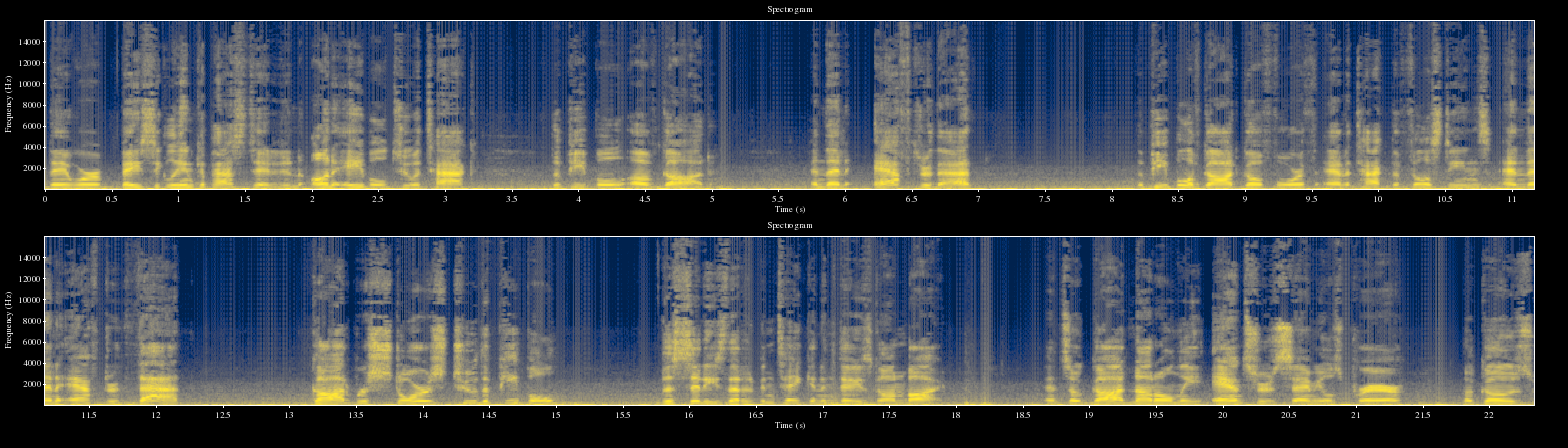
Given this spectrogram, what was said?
they were basically incapacitated and unable to attack the people of God. And then after that, the people of God go forth and attack the Philistines. And then after that, God restores to the people the cities that had been taken in days gone by. And so God not only answers Samuel's prayer, but goes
